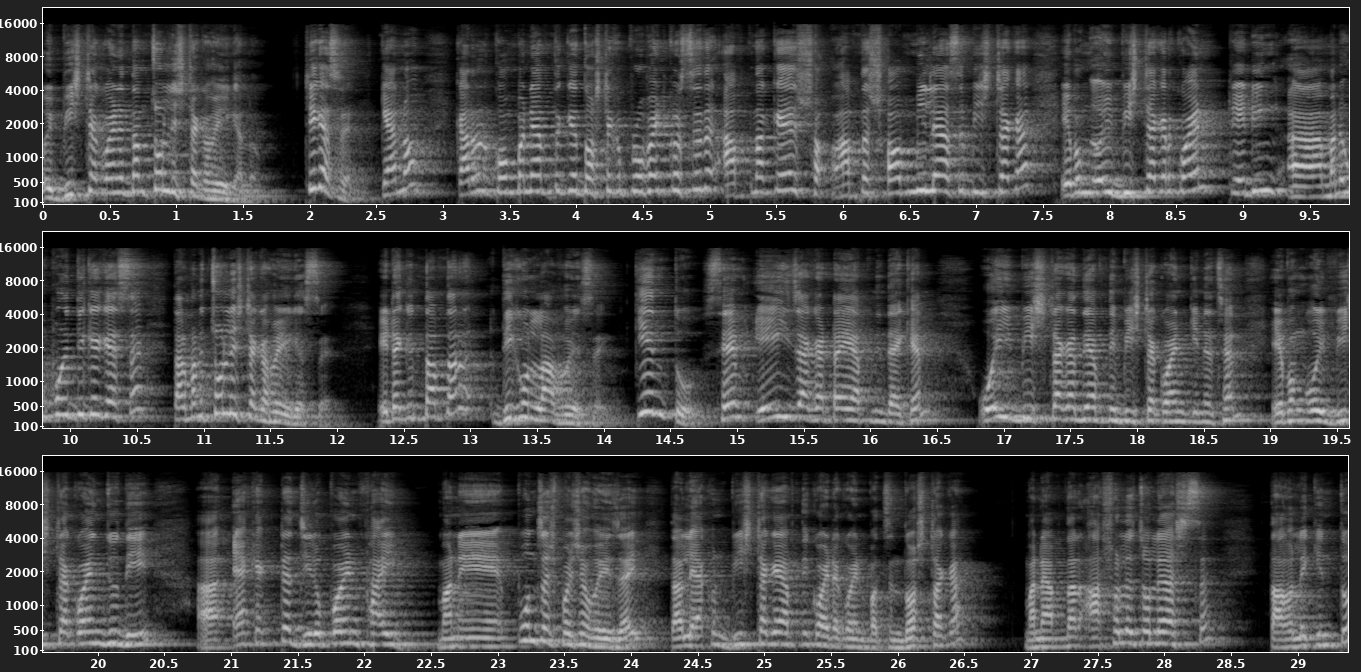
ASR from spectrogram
ওই বিশটা কয়েনের দাম চল্লিশ টাকা হয়ে গেল। ঠিক আছে? কেন? কারণ কোম্পানি আপনাকে দশ টাকা প্রোভাইড করছে, আপনাকে আপনার সব মিলে আছে বিশ টাকা এবং ওই বিশ টাকার কয়েন ট্রেডিং মানে উপরের দিকে গেছে, তার মানে চল্লিশ টাকা হয়ে গেছে। এটা কিন্তু আপনার দ্বিগুণ লাভ হয়েছে। কিন্তু সেম এই জায়গাটায় আপনি দেখেন ওই বিশ টাকা দিয়ে আপনি বিশটা কয়েন কিনেছেন এবং ওই বিশটা কয়েন যদি এক একটা জিরো পয়েন্ট ফাইভ মানে পঞ্চাশ পয়সা হয়ে যায়, তাহলে এখন বিশ টাকায় আপনি কয়টা কয়েন পাচ্ছেন? দশ টাকা? মানে আপনার আসলে চলে আসছে। তাহলে কিন্তু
